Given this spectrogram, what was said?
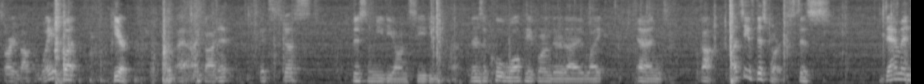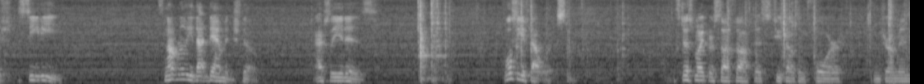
Sorry about the wait, but here, I, I got it. It's just this Medion CD. There's a cool wallpaper on there that I like, and ah, let's see if this works. This damaged CD. It's not really that damaged though. Actually, it is. We'll see if that works. It's just Microsoft Office 2004 in German.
